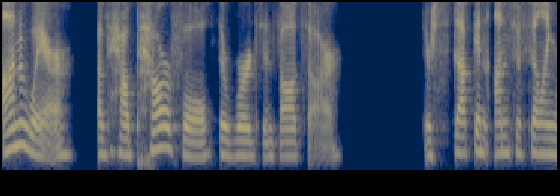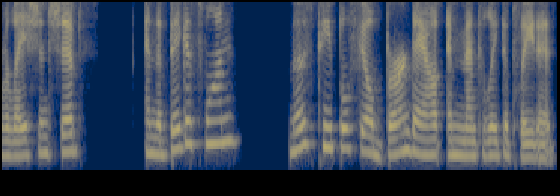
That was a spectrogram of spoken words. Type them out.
unaware of how powerful their words and thoughts are. They're stuck in unfulfilling relationships. And the biggest one, most people feel burned out and mentally depleted.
